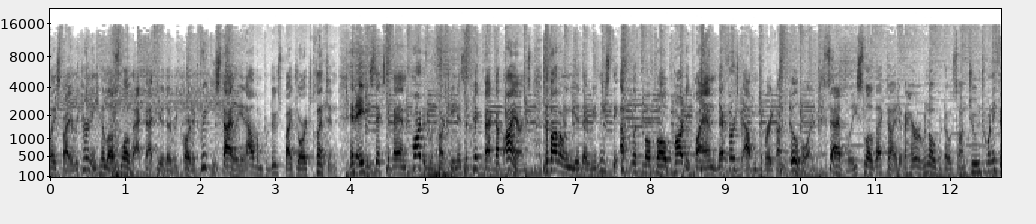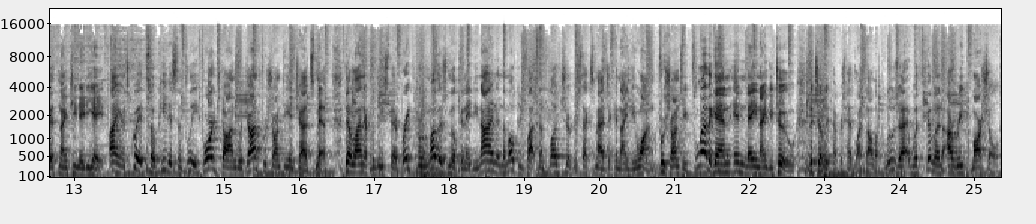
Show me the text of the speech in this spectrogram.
replaced by a returning Hillel Slovak. That year they recorded Freaky Styley, an album produced by George Clinton. In 86, the band parted with Martinez and picked back up Irons. The following year, they released the Uplift Mofo Party Plan, their first album to break onto Billboard. Sadly, Slovak died of a heroin overdose on June 25, 1988. Irons quit, so Kiedis and Flea forged on with John Frusciante and Chad Smith. Their lineup released their breakthrough Mother's Milk in 89 and the multi-platinum Blood Sugar Sex Magik in 91. Frusciante fled again in May 92. The Chili Peppers headlined Lollapalooza with fill-in Arik Marshall.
